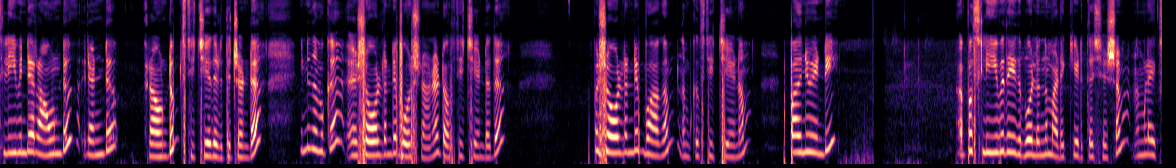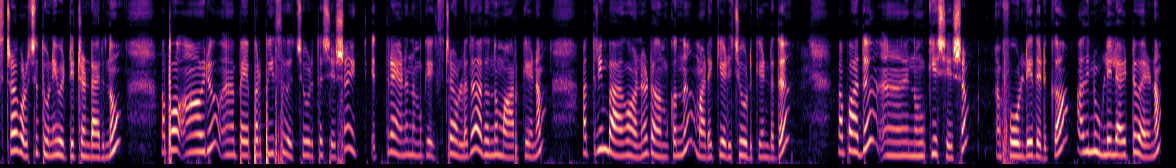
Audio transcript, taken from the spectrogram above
സ്ലീവിന്റെ റൗണ്ട് രണ്ട് റൗണ്ടും സ്റ്റിച്ച് ചെയ്തെടുത്തിട്ടുണ്ട്. ഇനി നമുക്ക് ഷോൾഡറിന്റെ പോർഷനാണ് കേട്ടോ സ്റ്റിച്ച് ചെയ്യേണ്ടത്. അപ്പോൾ ഷോൾഡറിന്റെ ഭാഗം നമുക്ക് സ്റ്റിച്ച് ചെയ്യണം. അപ്പോൾ അതിനുവേണ്ടി അപ്പോൾ സ്ലീവ് ഇത് ഇതുപോലെ ഒന്ന് മടക്കിയെടുത്ത ശേഷം നമ്മൾ എക്സ്ട്രാ കുറച്ച് തുണി വിട്ടിട്ടുണ്ടായിരുന്നു അപ്പോൾ ആ ഒരു പേപ്പർ പീസ് വെച്ച് കൊടുത്ത ശേഷം എത്രയാണ് നമുക്ക് എക്സ്ട്രാ ഉള്ളത് അതൊന്ന് മാർക്ക് ചെയ്യണം. അത്രയും ഭാഗമാണ് കേട്ടോ നമുക്കൊന്ന് മടക്കി അടിച്ചു കൊടുക്കേണ്ടത്. അപ്പോൾ അത് നോക്കിയ ശേഷം ഫോൾഡ് ചെയ്തെടുക്കുക. അതിനുള്ളിലായിട്ട് വരണം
